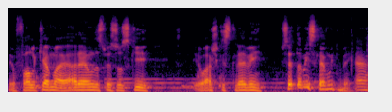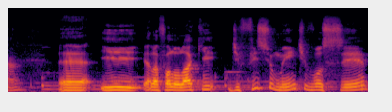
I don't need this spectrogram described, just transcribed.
Eu falo que a Mayara é uma das pessoas que eu acho que escrevem. Você também escreve muito bem. Aham. É, e ela falou lá que dificilmente você.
